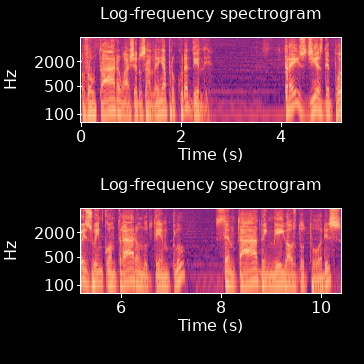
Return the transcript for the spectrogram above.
voltaram a Jerusalém à procura dele. Três dias depois o encontraram no templo sentado em meio aos doutores,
